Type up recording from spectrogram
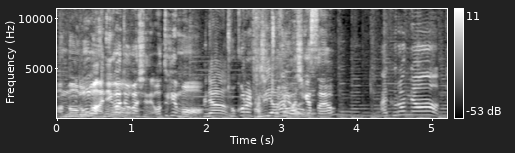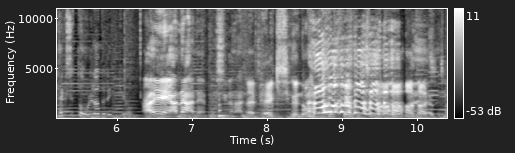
아, 너무. 많이 가져가시네 어떻게 뭐 그냥 조건을 다시. 조정하시겠어요? 아 그러면 100씩 더 올려드릴게요. 아예 안해 안해 백식은 안해 에 백식은 너무 마. 나 진짜.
